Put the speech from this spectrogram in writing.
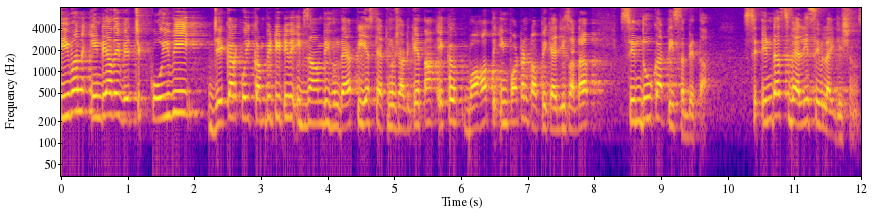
ਈਵਨ ਇੰਡੀਆ ਦੇ ਵਿੱਚ ਕੋਈ ਵੀ ਜੇਕਰ ਕੋਈ ਕੰਪੀਟੀਟਿਵ ਐਗਜ਼ਾਮ ਵੀ ਹੁੰਦਾ ਹੈ ਪੀਐਸ ਟੈਟ ਨੂੰ ਛੱਡ ਕੇ ਤਾਂ ਇੱਕ ਬਹੁਤ ਇੰਪੋਰਟੈਂਟ ਟੌਪਿਕ ਹੈ ਜੀ ਸਾਡਾ ਸਿੰਧੂ ਘਾਟੀ ਸਭਿਅਤਾ ਇੰਡਸ ਵੈਲੀ ਸਿਵਲਾਈਜੇਸ਼ਨਸ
